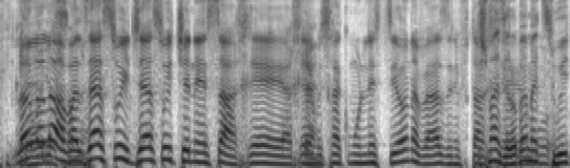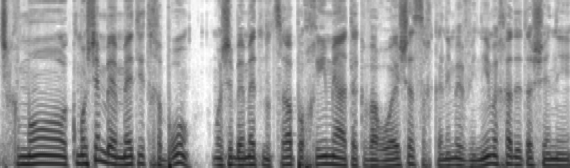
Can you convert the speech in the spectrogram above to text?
לא, לא, לא, אבל. זה הסוויץ', זה הסוויץ' שנעשה אחרי, אחרי כן. המשחק מול נס ציונה, ואז זה נפתח... תשמע, זה לא אה, באמת מול- סוויץ' כמו, כמו שהם באמת התחברו. כמו שבאמת נוצרה פה כימיה, אתה כבר רואה שהשחקנים מבינים אחד את השני.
